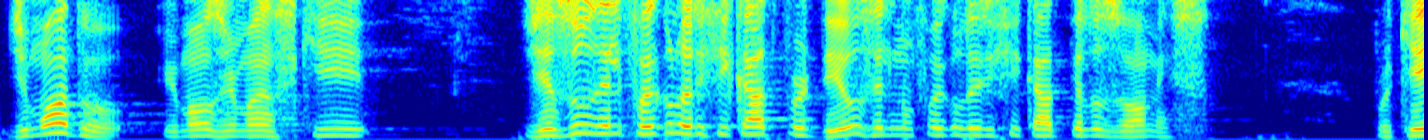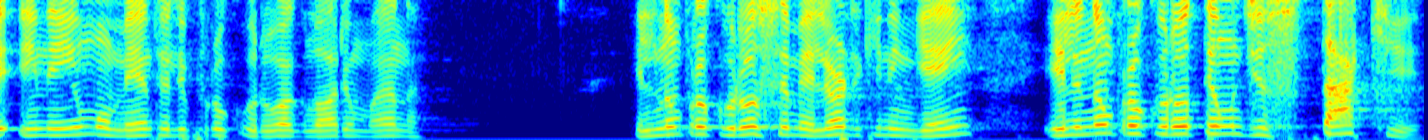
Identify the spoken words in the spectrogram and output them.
De modo, irmãos e irmãs, que Jesus ele foi glorificado por Deus, ele não foi glorificado pelos homens. Porque em nenhum momento ele procurou a glória humana. Ele não procurou ser melhor do que ninguém, ele não procurou ter um destaque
